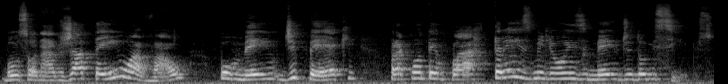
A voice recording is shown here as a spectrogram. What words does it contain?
Bolsonaro já tem o aval por meio de PEC para contemplar 3 milhões e meio de domicílios.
